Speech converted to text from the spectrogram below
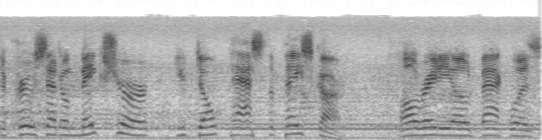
The crew said to him, make sure you don't pass the pace car. All radioed back was,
